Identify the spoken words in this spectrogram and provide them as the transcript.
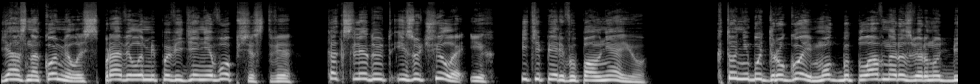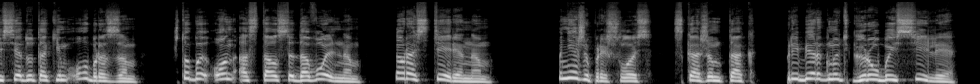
Я ознакомилась с правилами поведения в обществе, как следует изучила их и теперь выполняю. Кто-нибудь другой мог бы плавно развернуть беседу таким образом, чтобы он остался довольным, но растерянным. Мне же пришлось, скажем так, прибергнуть к грубой силе.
